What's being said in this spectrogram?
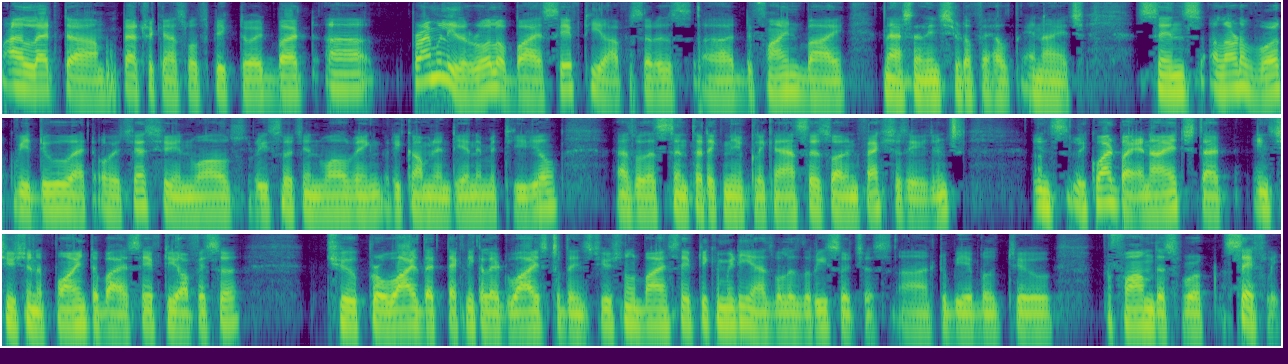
I'll let um, Patrick as well speak to it. But uh, primarily the role of biosafety officer is uh, defined by National Institute of Health, NIH. Since a lot of work we do at OHSU involves research involving recombinant DNA material, as well as synthetic nucleic acids or infectious agents, it's required by NIH that institution appoint a biosafety officer to provide that technical advice to the institutional biosafety committee as well as the researchers uh, to be able to perform this work safely.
